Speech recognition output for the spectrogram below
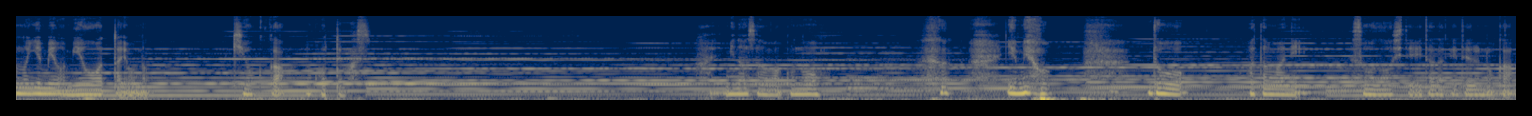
の夢を見終わったような記憶が残ってます。はい、皆さんはこの 夢をどう頭に想像していただけてるのか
